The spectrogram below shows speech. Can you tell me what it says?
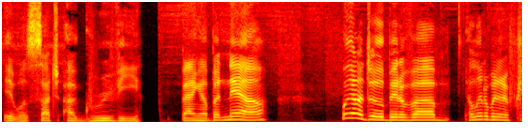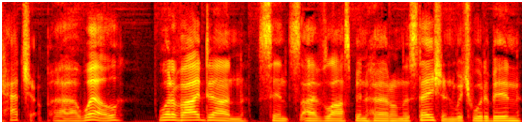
It was such a groovy banger. But now we're gonna do a bit of a, a little bit of catch up. Uh, well, what have I done since I've last been heard on the station, which would have been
